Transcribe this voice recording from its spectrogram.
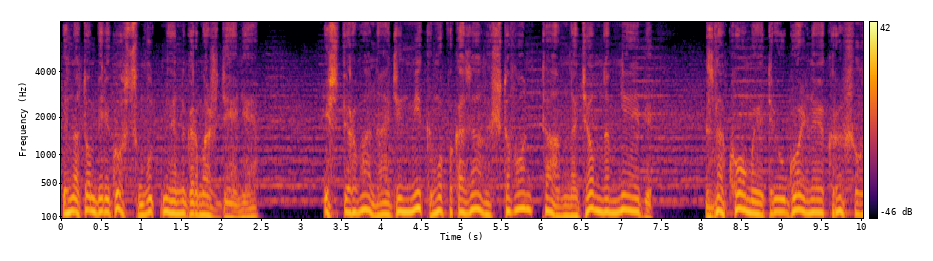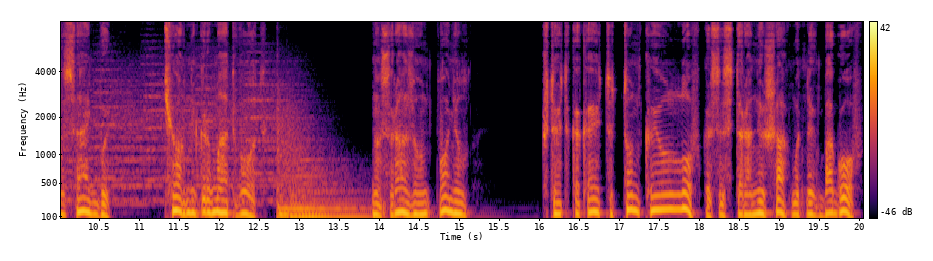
и на том берегу смутное нагромождение. И сперва на один миг ему показалось, что вон там, на темном небе, знакомая треугольная крыша усадьбы, черный громад вод. Но сразу он понял, что это какая-то тонкая уловка со стороны шахматных богов,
